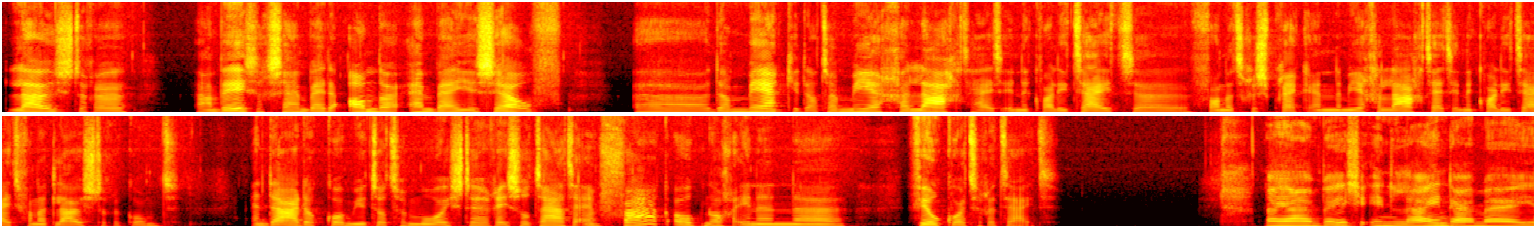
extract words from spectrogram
luisteren, aanwezig zijn bij de ander en bij jezelf. Uh, dan merk je dat er meer gelaagdheid in de kwaliteit uh, van het gesprek en meer gelaagdheid in de kwaliteit van het luisteren komt. En daardoor kom je tot de mooiste resultaten en vaak ook nog in een uh, veel kortere tijd. Nou ja, een beetje in lijn daarmee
